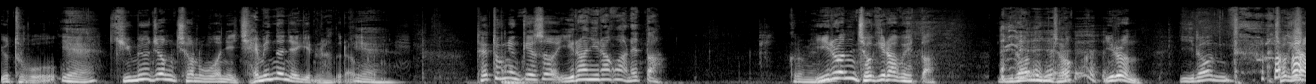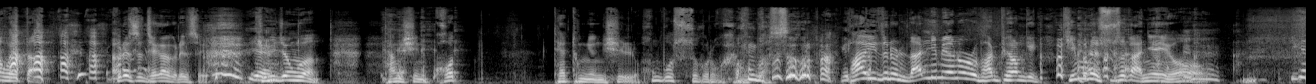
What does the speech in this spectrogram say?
유튜브 예. 김유정 전 의원이 재밌는 얘기를 하더라고요. 예. 대통령께서 이란이라고 안 했다. 그러면 이런 적이라고 했다. 이런 적 이런 이런 적이라고 했다. 그래서 제가 그랬어요. 예. 김유정 의원, 당신 곧 대통령실 홍보수석으로 가겠다. 홍보수석으로 바이든을 날리면으로 발표한 게 김은혜 수석 아니에요. 이게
